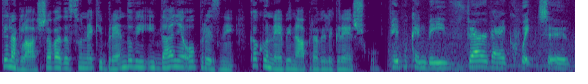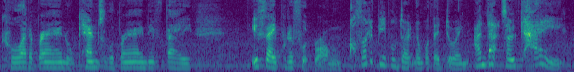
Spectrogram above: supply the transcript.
te naglašava da su neki brendovi i dalje oprezni kako ne bi napravili grešku. People can be very, very quick to call out a brand or cancel a brand if they if they put a foot wrong. A lot of people don't know what they're doing, and that's okay.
